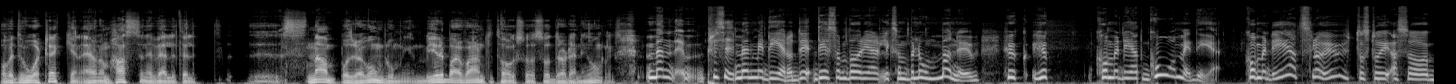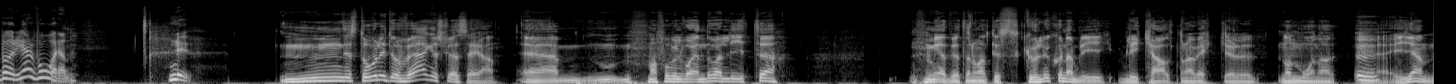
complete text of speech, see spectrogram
av ett vårtecken, även om hasseln är väldigt, väldigt eh, snabb på att dra igång blomningen. Blir det bara varmt ett tag så, så drar den igång. Liksom. Men eh, precis, men med det då, det, det som börjar liksom blomma nu, hur, hur kommer det att gå med det? Kommer det att slå ut och stå i, alltså börjar våren? Nu? Mm, det står väl lite och väger skulle jag säga. Eh, man får väl ändå vara lite medveten om att det skulle kunna bli, bli kallt några veckor eller någon månad eh, igen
